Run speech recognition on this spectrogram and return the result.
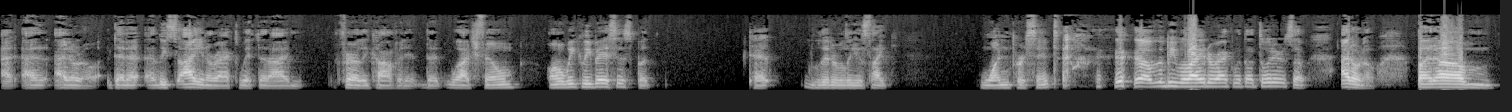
I, I, I don't know that at least I interact with that I'm fairly confident that watch film on a weekly basis, but that literally is like one percent of the people I interact with on Twitter. So I don't know, but um,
